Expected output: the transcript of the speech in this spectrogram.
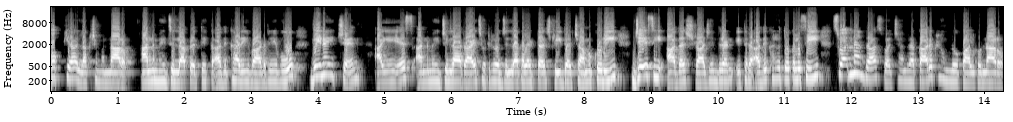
ముఖ్య లక్ష్యమన్నారు. అన్నమయ్య జిల్లా ప్రత్యేక అధికారి వాడరేవు వినయ్ చంద్ ఐఏఎస్ అన్నమయ్య జిల్లా రాయచోటిలో జిల్లా కలెక్టర్ శ్రీధర్ చామకూరి జేసీ ఆదర్శ్ రాజేంద్రన్ ఇతర అధికారులతో కలిసి స్వర్ణాంధ్ర స్వచ్ఛాంధ్ర కార్యక్రమంలో పాల్గొన్నారు.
